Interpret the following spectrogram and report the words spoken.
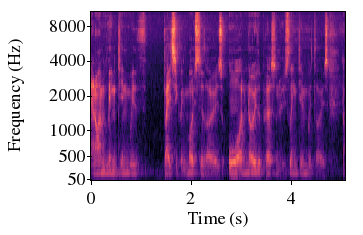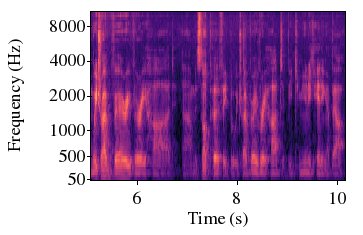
and I'm linked in with basically most of those, or know the person who's linked in with those, and we try very very hard. Um, it's not perfect, but we try very very hard to be communicating about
